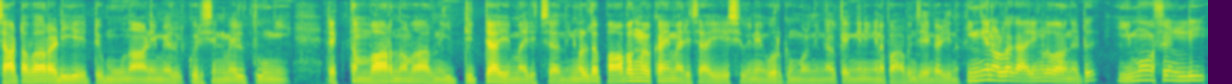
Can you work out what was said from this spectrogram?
ചാട്ടവാർ അടിയേറ്റ് മൂന്നാണിമേൽ കുരിശന്മേൽ തൂങ്ങി രക്തം വാർന്ന വാർന്ന് ഇറ്റിറ്റായി മരിച്ച നിങ്ങളുടെ പാപങ്ങൾക്കായി മരിച്ച യേശുവിനെ ഓർക്കുമ്പോൾ നിങ്ങൾക്ക് എങ്ങനെ ഇങ്ങനെ പാപം ചെയ്യാൻ കഴിയുന്നു? ഇങ്ങനെയുള്ള കാര്യങ്ങൾ പറഞ്ഞിട്ട് ഇമോഷണലി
